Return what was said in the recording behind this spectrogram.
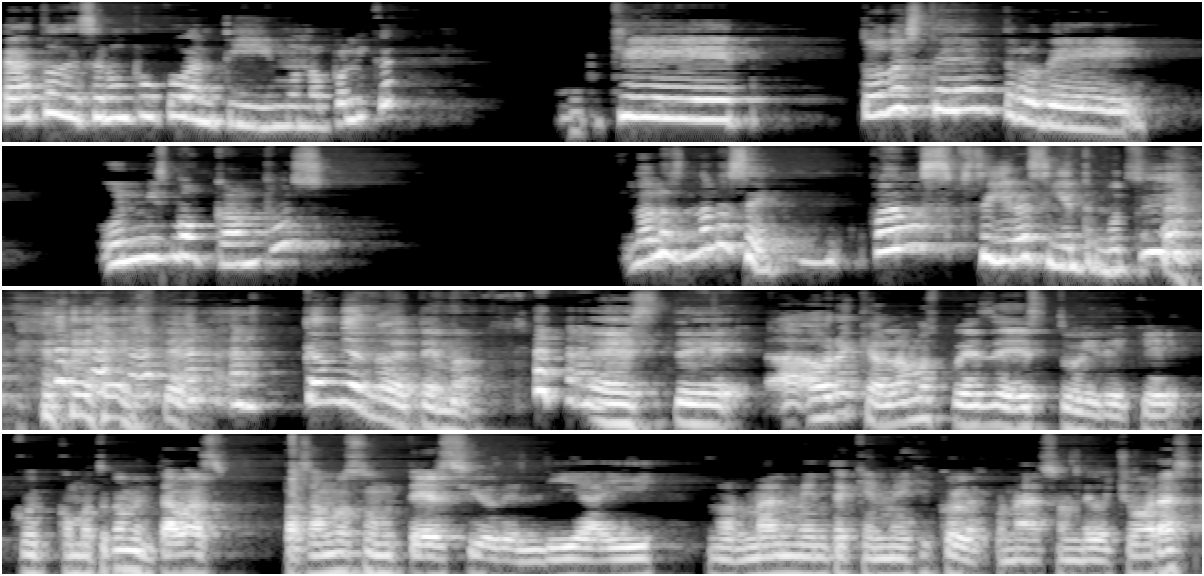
trato de ser un poco antimonopólica, que todo esté dentro de un mismo campus. No lo, no lo sé. Podemos seguir al siguiente punto. Sí. este, cambiando de tema. Este, ahora que hablamos pues de esto y de que, como tú comentabas, pasamos un tercio del día ahí. Normalmente aquí en México las jornadas son de ocho horas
